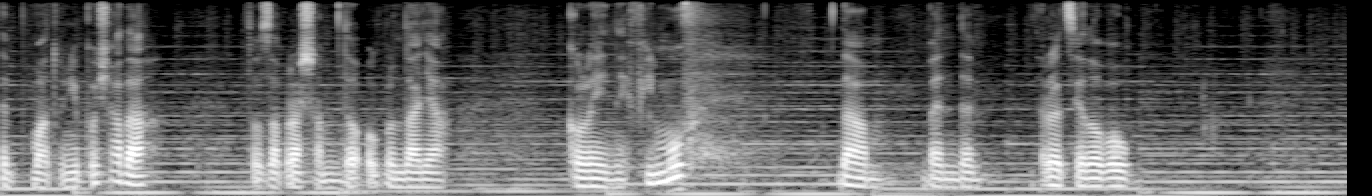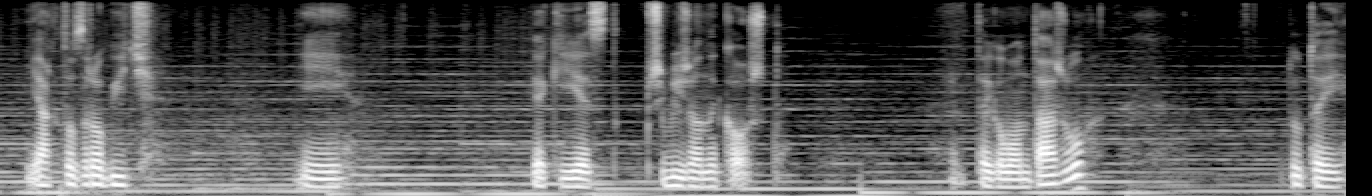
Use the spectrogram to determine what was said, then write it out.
tempomatu nie posiada, to zapraszam do oglądania kolejnych filmów. Dam, będę relacjonował jak to zrobić i jaki jest przybliżony koszt tego montażu. Tutaj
